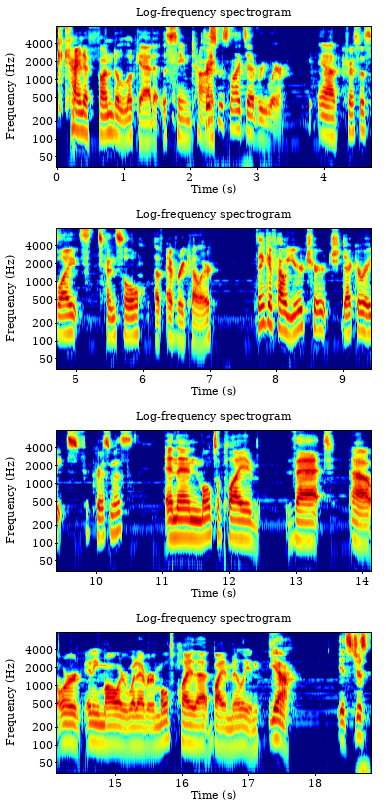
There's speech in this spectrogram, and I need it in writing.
kind of fun to look at at the same time. Christmas lights everywhere. Yeah, Christmas lights, tinsel of every color. Think of how your church decorates for Christmas, and then multiply that, uh, or any mall or whatever, multiply that by a million. Yeah. It's just,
